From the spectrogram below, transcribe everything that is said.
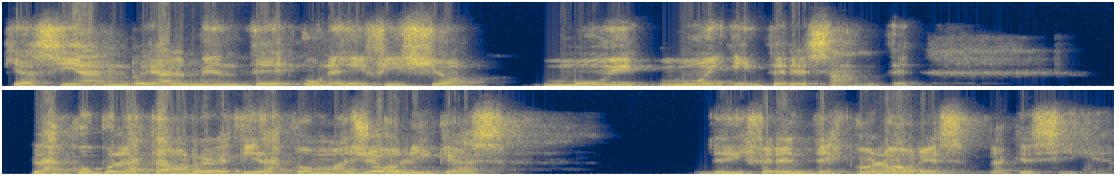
que hacían realmente un edificio muy, muy interesante. Las cúpulas estaban revestidas con mayólicas de diferentes colores, la que sigue.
